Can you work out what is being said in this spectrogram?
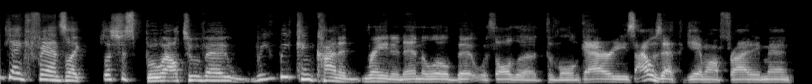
Yankee fans like let's just boo Altuve. We we can kind of rein it in a little bit with all the the vulgarities. I was at the game on Friday, man.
